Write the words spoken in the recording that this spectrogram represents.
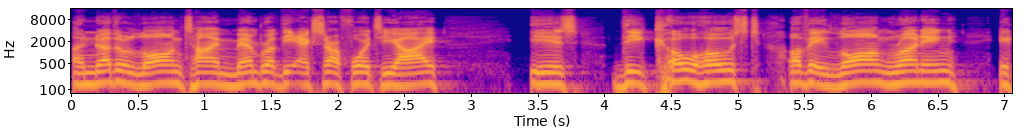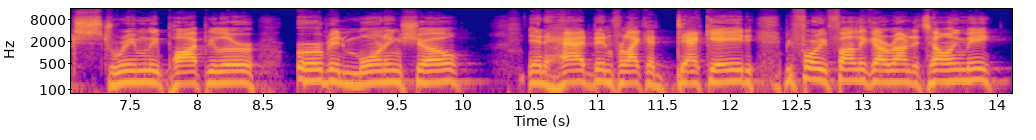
another longtime member of the XR4TI is the co host of a long running, extremely popular urban morning show and had been for like a decade before he finally got around to telling me.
